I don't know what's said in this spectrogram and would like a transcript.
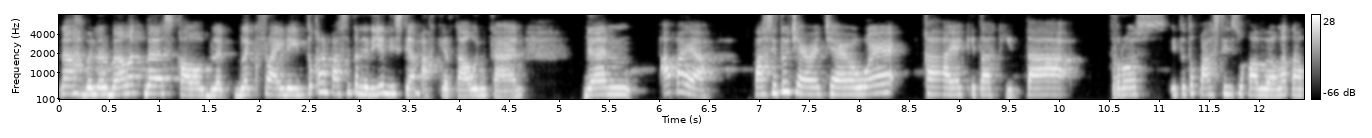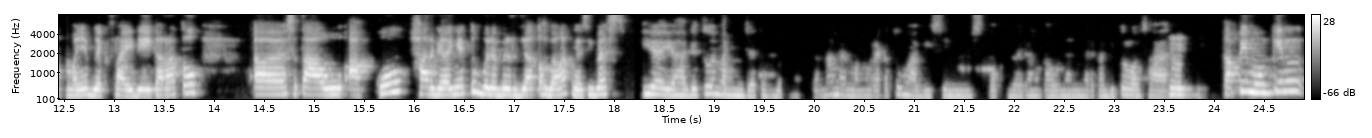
Nah, bener banget, Bas. Kalau Black Black Friday itu kan pasti terjadinya di setiap akhir tahun kan. Dan apa ya? Pasti tuh cewek-cewek kayak kita-kita terus itu tuh pasti suka banget namanya Black Friday karena tuh eh, setahu aku harganya tuh bener-bener jatuh banget gak sih, Bas? Iya ya harga tuh emang jatuh banget karena memang mereka tuh ngabisin stok barang tahunan mereka gitu loh saat Hmm. Tapi mungkin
